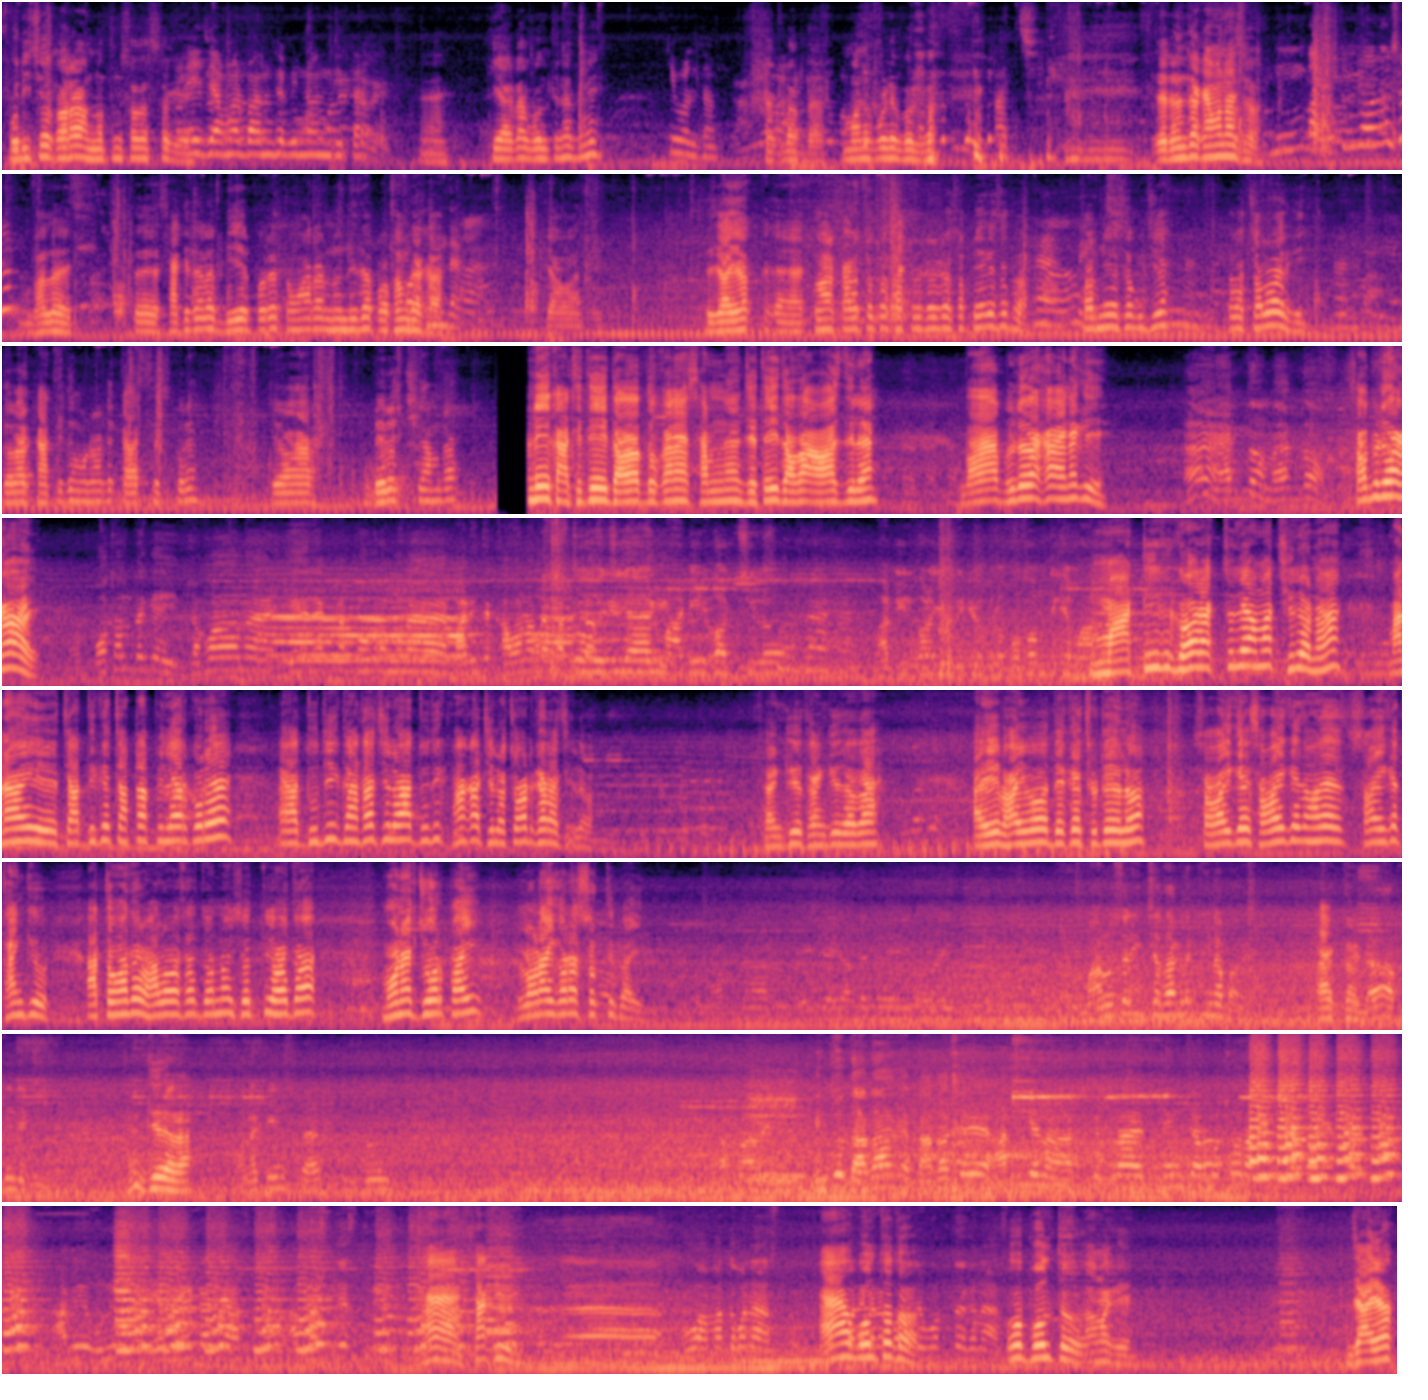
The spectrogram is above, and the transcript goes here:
পরিচয় করা নতুন সদস্যকে? এই যে আমার বান্ধবী নন্দিতা। হ্যাঁ কি একটা বলতে না তুমি? কি বলতাম? একবার দাও মনে পড়ে বলব। আচ্ছা। কেমন আছো? ভালো আছি। তো সাকি তাহলে বিয়ের পরে তোমার আর নন্দিতা প্রথম দেখা? দেখা। কেমন আছে তো যাই হোক তোমার কাগজ তো সার্টিফিকেট সব পেয়ে গেছে তো? হ্যাঁ সব নিয়ে এসো গুছিয়ে তো এবার চলো আর কি। হ্যাঁ তো এবার কাঁথিতে মোটামুটি কাজ শেষ করে এবার বেরোচ্ছি আমরা। মোটামুটি কাঁথিতে এই দাদার দোকানের সামনে যেতেই দাদা আওয়াজ দিলেন। দাদা ভিডিও দেখা হয় নাকি? হ্যাঁ একদম একদম। সব ভিডিও দেখা হয়? প্রথম থেকেই যখন এর একটা প্রোগ্রাম মানে বাড়িতে খাওয়ানো ব্যাপার ছিল মাটির ঘর ছিল। মাটির ঘরে যে ভিডিওগুলো প্রথম দিকে মাটির ঘর অ্যাকচুয়ালি আমার ছিল না। মানে ওই চারদিকে চারটা পিলার করে দুদিক গাঁথা ছিল আর দুদিক ফাঁকা ছিল চট ঘেরা ছিল। থ্যাংক ইউ থ্যাংক ইউ দাদা। আর এই ভাইও দেখে ছুটে এলো। সবাইকে সবাইকে তোমাদের সবাইকে থ্যাংক ইউ আর তোমাদের ভালোবাসার জন্যই সত্যি হয়তো মনের জোর পাই লড়াই করার শক্তি পাই। মানুষের ইচ্ছা থাকলে কি না পারে? একদম। আপনি দেখুন। থ্যাংক ইউ দাদা। অনেকে ইন্সপায়ার আপনার এই কিন্তু দাদা দাদাকে আজকে না আজকে প্রায় তিন চার বছর আমি উনি মেয়েটা যে আসতো আমার যে স্ত্রী হ্যাঁ সাকি ও আমার দোকানে আসতো। হ্যাঁ, বলতো তো। ও বলতো আমাকে। যাই হোক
